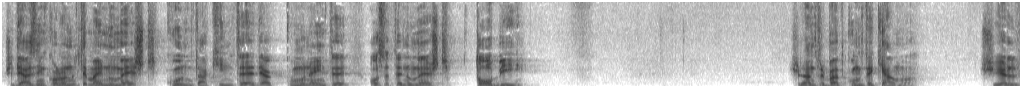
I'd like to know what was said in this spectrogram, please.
Și de azi încolo nu te mai numești Kunta Kinte, de acum înainte o să te numești Tobi. Și l-a întrebat, cum te cheamă? Și el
